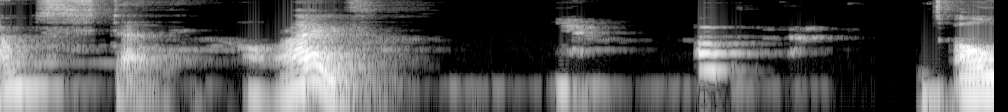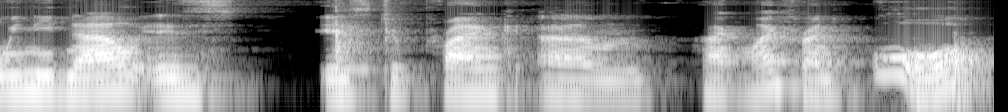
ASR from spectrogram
Outstanding. All right. All we need now is is to prank um prank my friend or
